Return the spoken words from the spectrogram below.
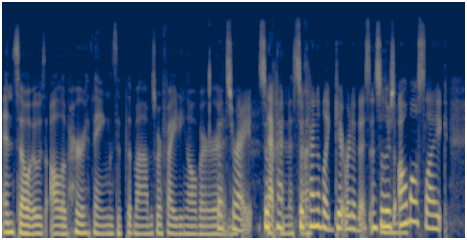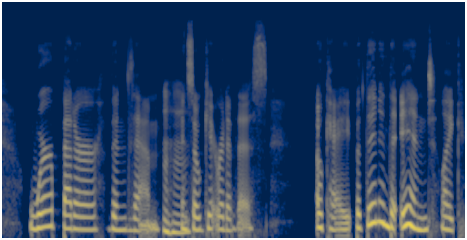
and so it was all of her things that the moms were fighting over. That's right. So that kind, kinda so kind of like get rid of this. And so there's Mhm. almost like we're better than them. Mhm. And so get rid of this. Okay. But then in the end, like,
